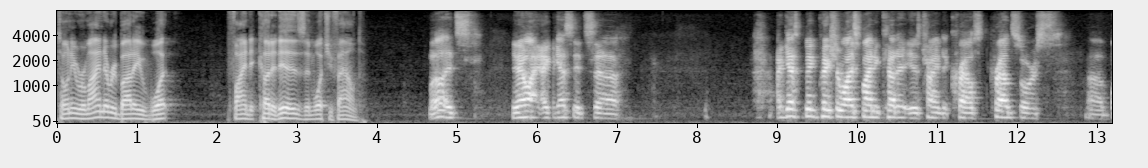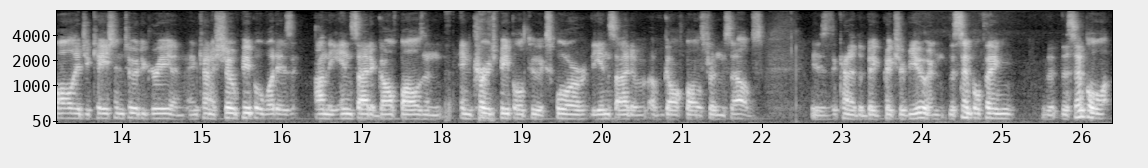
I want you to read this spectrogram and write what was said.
tony remind everybody what find it cut it is and what you found. Well, it's you know I, I guess it's uh, I guess big picture wise, find it cut it is trying to crowd crowdsource uh, ball education to a degree and, and kind of show people what is on the inside of golf balls and encourage people to explore the inside of, of golf balls for themselves is the kind of the big picture view. And the simple thing the, the simple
